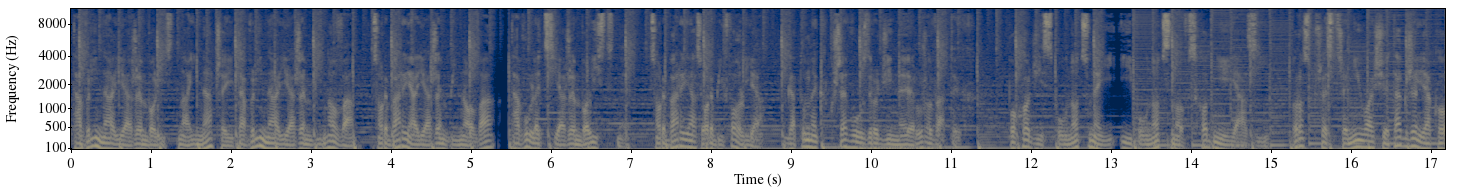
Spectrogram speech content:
Tawrina jarzębolistna inaczej tawrina jarzębinowa, sorbaria jarzębinowa, tawulec jarzębolistny, sorbaria sorbifolia, gatunek krzewu z rodziny różowatych. Pochodzi z północnej i północno-wschodniej Azji, rozprzestrzeniła się także jako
